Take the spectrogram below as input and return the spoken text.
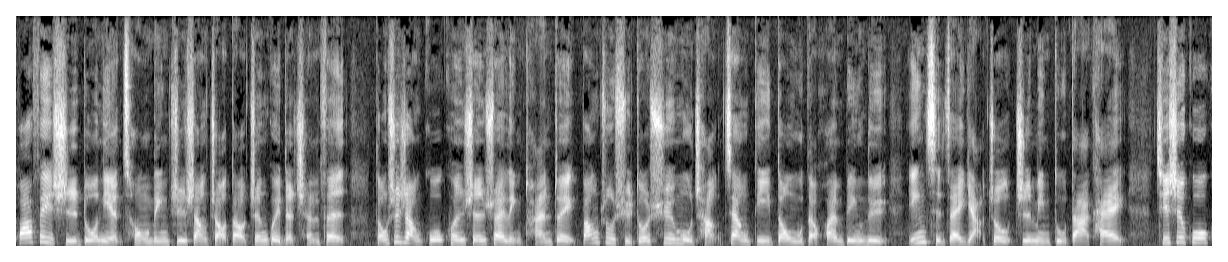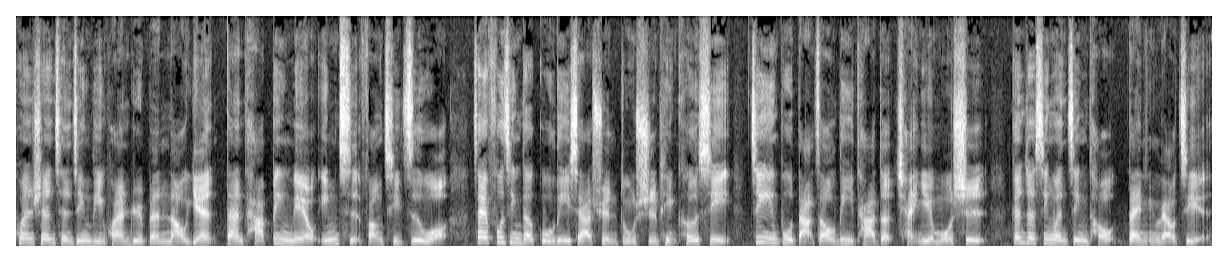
花费十多年从灵芝上找到珍贵的成分。董事长郭坤生率领团队，帮助许多畜牧场降低动物的患病率，因此在亚洲知名度大开。其实郭坤生曾经罹患日本脑炎，但他并没有因此放弃自我。在父亲的鼓励下，选读食品科系，进一步打造利他的产业模式。跟着新闻镜头，带您了解。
